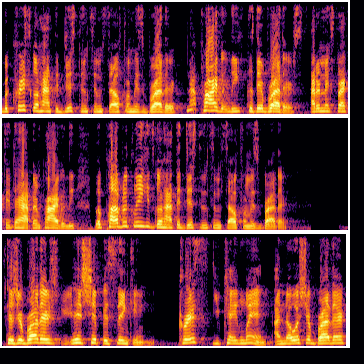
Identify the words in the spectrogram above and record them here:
But Chris gonna have to distance himself from his brother, not privately, because they're brothers. I don't expect it to happen privately, but publicly, he's gonna have to distance himself from his brother, because your brother's his ship is sinking. Chris, you can't win. I know it's your brother.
